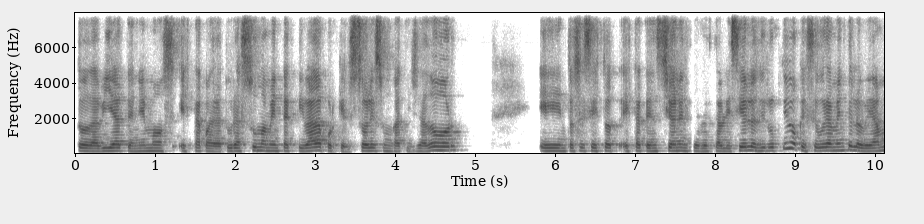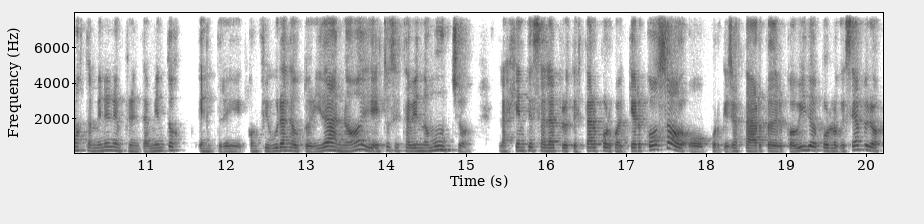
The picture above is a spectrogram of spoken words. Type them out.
todavía tenemos esta cuadratura sumamente activada porque el Sol es un gatillador. Eh, entonces, esto, esta tensión entre lo establecido y lo disruptivo, que seguramente lo veamos también en enfrentamientos entre, con figuras de autoridad, ¿no? esto se está viendo mucho. La gente sale a protestar por cualquier cosa o, o porque ya está harta del COVID o por lo que sea, pero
